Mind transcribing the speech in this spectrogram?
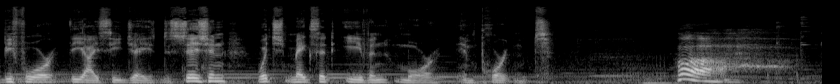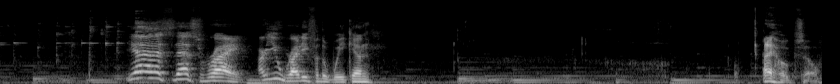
before the ICJ's decision, which makes it even more important. Ah. Yes, that's right. Are you ready for the weekend? I hope so.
